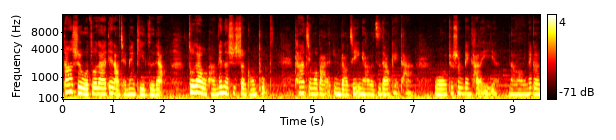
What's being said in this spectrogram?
当时我坐在电脑前面提资料，坐在我旁边的是社工兔子，他请我把印表机印好的资料给他，我就顺便看了一眼，然后那个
